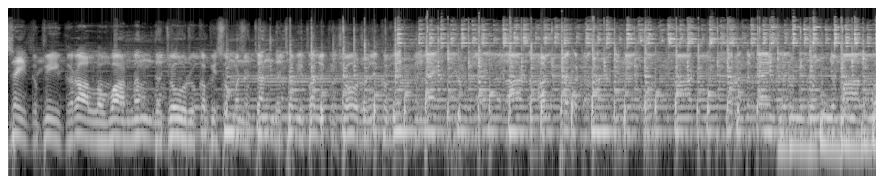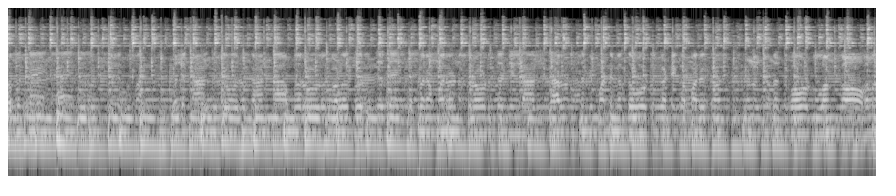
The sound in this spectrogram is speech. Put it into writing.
જય કપી કરાલ વાનંદ જોર કપી સુમન ચંદ છવિ બલ કિશોર લિખ વિન લાય જીવ લાય લાલ અલ પ્રગટ અંજની ઓમાટ સુરત કೈ ગુરુ કુંજ માલ ભવ કೈ જય ગુરુ શિવપા બલ કાંત જોર કાંડા બરોડ કળ દુર્ગ દૈત પરમરણ ક્રોડ તદિલાન ધારણ તજ મટક દોટ કટિક મરક ગુણ કળ કોટ લંકા હલ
